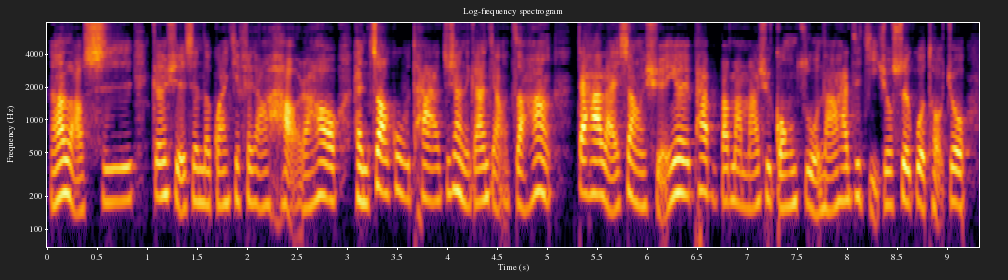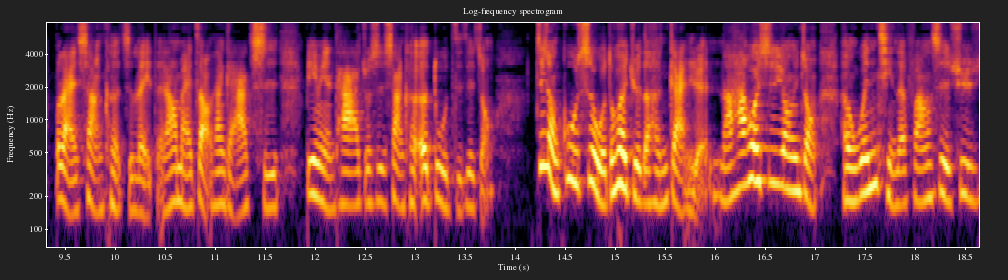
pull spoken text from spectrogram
然后老师跟学生的关系非常好，然后很照顾他，就像你刚刚讲，早上带他来上学，因为怕爸爸妈妈去工作，然后他自己就睡过头就不来上课之类的，然后买早餐给他吃，避免他就是上课饿肚子这种。这种故事我都会觉得很感人，然后他会是用一种很温情的方式去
